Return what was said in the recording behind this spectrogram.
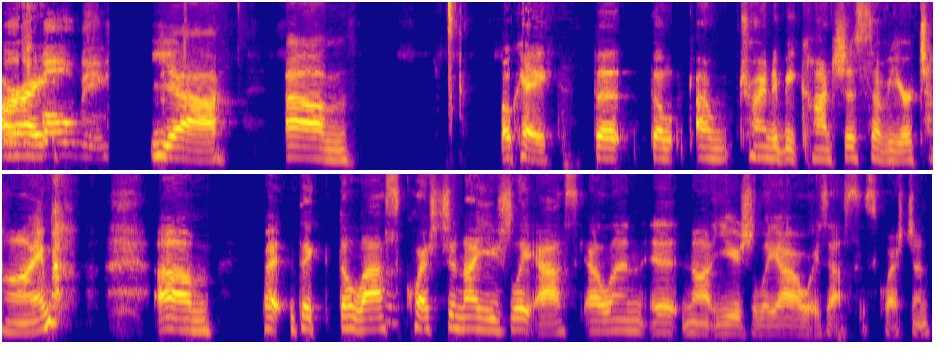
All right. Evolving. Yeah. Um, okay. The the I'm trying to be conscious of your time. Um, but the, the last question I usually ask Ellen, it, not usually, I always ask this question,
